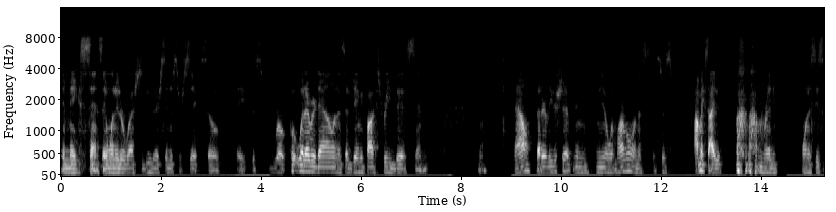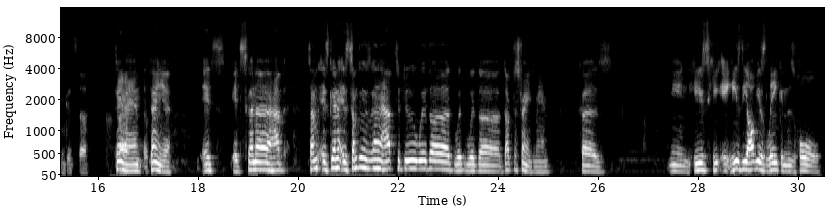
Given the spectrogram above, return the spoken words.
it makes sense. They wanted to rush to do their Sinister Six, so they just wrote put whatever down and said Jamie Foxx read this and you know now better leadership and you know with Marvel and it's it's just I'm excited. I'm ready. Want to see some good stuff. You, Right. man, I'm telling you, it's it's gonna have some. It's gonna it's something that's gonna have to do with uh with with uh Doctor Strange, man, because I mean he's he he's the obvious link in this whole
